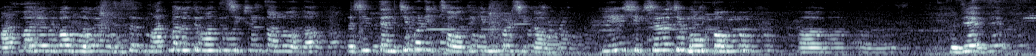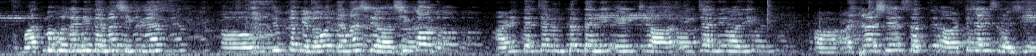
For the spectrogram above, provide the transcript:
महात्मा ज्योतिबा फुले जसं महात्मा ज्योतिबांचं शिक्षण चालू होतं तशी त्यांची पण इच्छा होती की मी पण शिकावं. ही शिक्षणाची भूक बघून म्हणजे महात्मा फुल्यांनी त्यांना शिकण्यास उद्युक्त केलं व त्यांना शिकवलं. आणि त्याच्यानंतर त्यांनी एक एक जानेवारी अठराशे सत्ते अठ्ठेचाळीस रोजी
